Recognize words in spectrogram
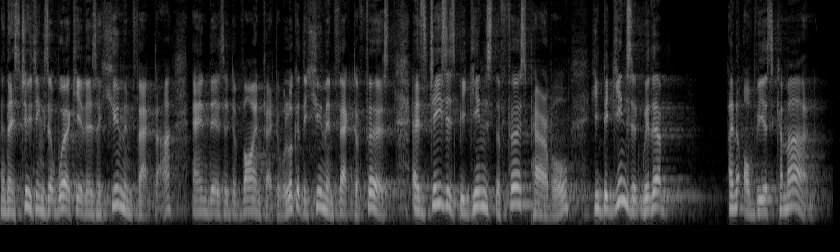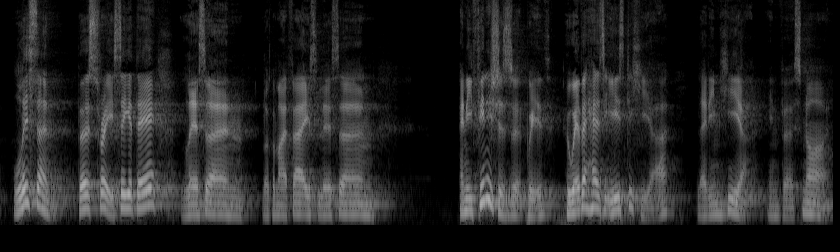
And there's two things at work here there's a human factor and there's a divine factor. We'll look at the human factor first. As Jesus begins the first parable, he begins it with a, an obvious command listen. Verse 3, see it there? Listen. Look at my face, listen. And he finishes it with, Whoever has ears to hear, let him hear, in verse 9.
